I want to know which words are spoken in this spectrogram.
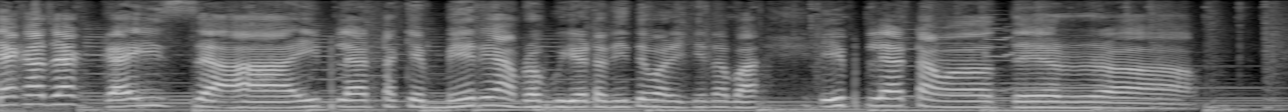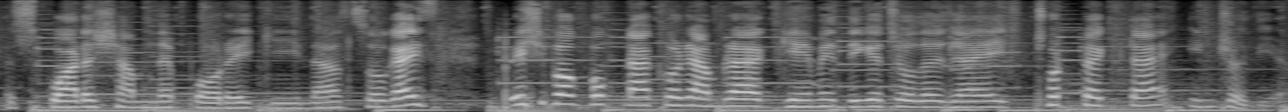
দেখা যাক গাইজ এই প্লেয়ারটাকে মেরে আমরা বুইয়াটা নিতে পারি কিনা বা এই প্লেয়ারটা আমাদের স্কোয়াডের সামনে পড়ে কি না সো গাইজ বেশি বক বক না করে আমরা গেমের দিকে চলে যাই ছোট্ট একটা ইন্ট্রো দিয়ে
